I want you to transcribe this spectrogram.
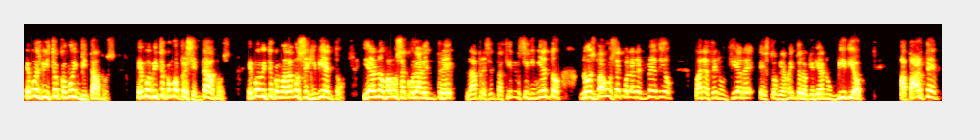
Hemos visto cómo invitamos. Hemos visto cómo presentamos, hemos visto cómo damos seguimiento y ahora nos vamos a colar entre la presentación y el seguimiento, nos vamos a colar en medio para hacer un cierre. Esto obviamente lo querían un vídeo aparte,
